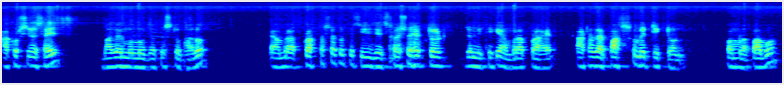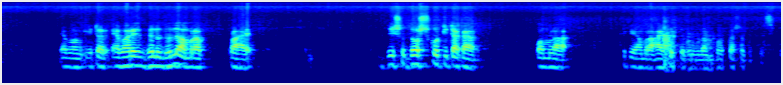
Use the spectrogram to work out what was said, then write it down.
আকর্ষণীয় সাইজ বাজার মূল্য যথেষ্ট ভালো। আমরা প্রত্যাশা করতেছি যে ছয়শো হেক্টর জমি থেকে আমরা প্রায় আট হাজার পাঁচশো মেট্রিক টন কমলা পাব এবং এটার অ্যাভারেজ ভ্যালু ধরলে আমরা প্রায় দুইশো দশ কোটি টাকার কমলা থেকে আমরা আয় করতে পারব প্রত্যাশা করতেছি।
